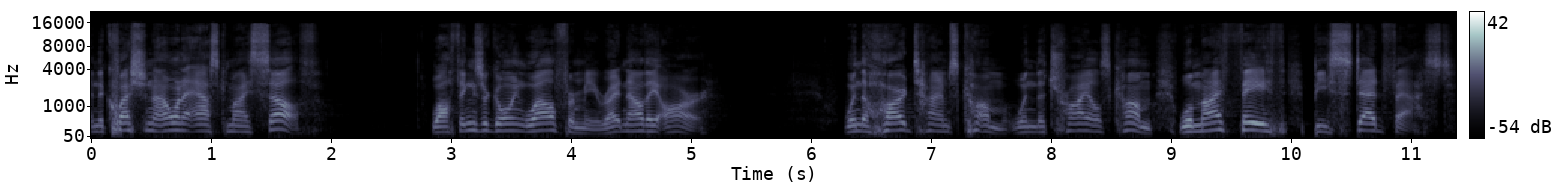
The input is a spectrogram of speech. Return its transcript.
And the question I want to ask myself while things are going well for me, right now they are when the hard times come, when the trials come, will my faith be steadfast?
